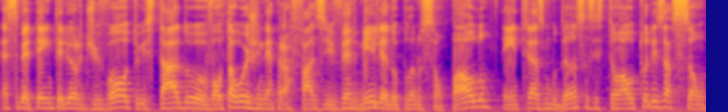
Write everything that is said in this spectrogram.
SBT Interior de volta, o estado volta hoje né, para a fase vermelha do Plano São Paulo. Entre as mudanças estão a autorização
